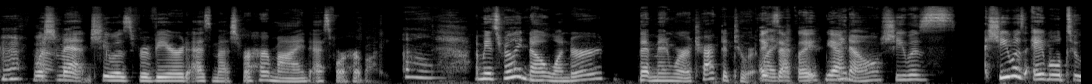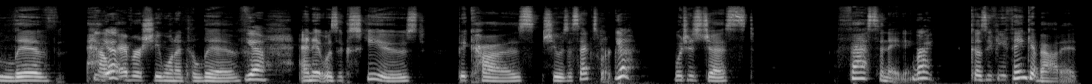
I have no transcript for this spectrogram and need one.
Mm-hmm. which meant she was revered as much for her mind as for her body. Oh. I mean, it's really no wonder that men were attracted to her. Like, exactly. Yeah. you know she was she was able to live Yeah. however she wanted to live yeah. and it was excused because she was a sex worker Yeah. which is just fascinating Right. because if you think about it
